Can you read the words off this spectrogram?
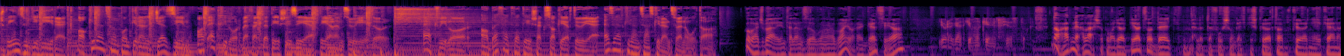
És pénzügyi hírek a 90.9 Jazzin az Equilor befektetési ZRT elemzőjétől. Equilor, a befektetések szakértője 1990 óta. Kovács Bálint elemző a vonalban. Jó reggel, szia! Jó reggelt kívánok én is, sziasztok! Na hát ne, lássuk a magyar piacot, de egy, előtte fussunk egy kis kört a környéken.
